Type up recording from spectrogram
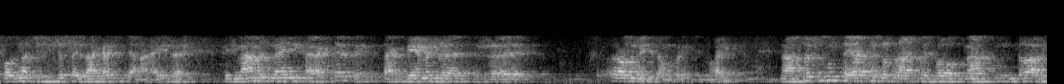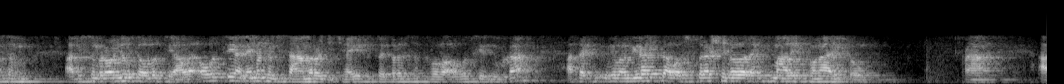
spoznáte, že čo to je za kresťana, hej? Že keď máme zmenený charakter, tak, tak vieme, že, že rozumiete tomu princípu, hej? No a to, čo som sa jasne zopracovať, bolo na to, aby som aby som rodil to ovocie. Ale ovocie ja nemôžem sám rodiť, hej, že to je preto sa to volá ovocie ducha. A tak len vyrastalo strašne veľa takých malých konárikov. A, a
